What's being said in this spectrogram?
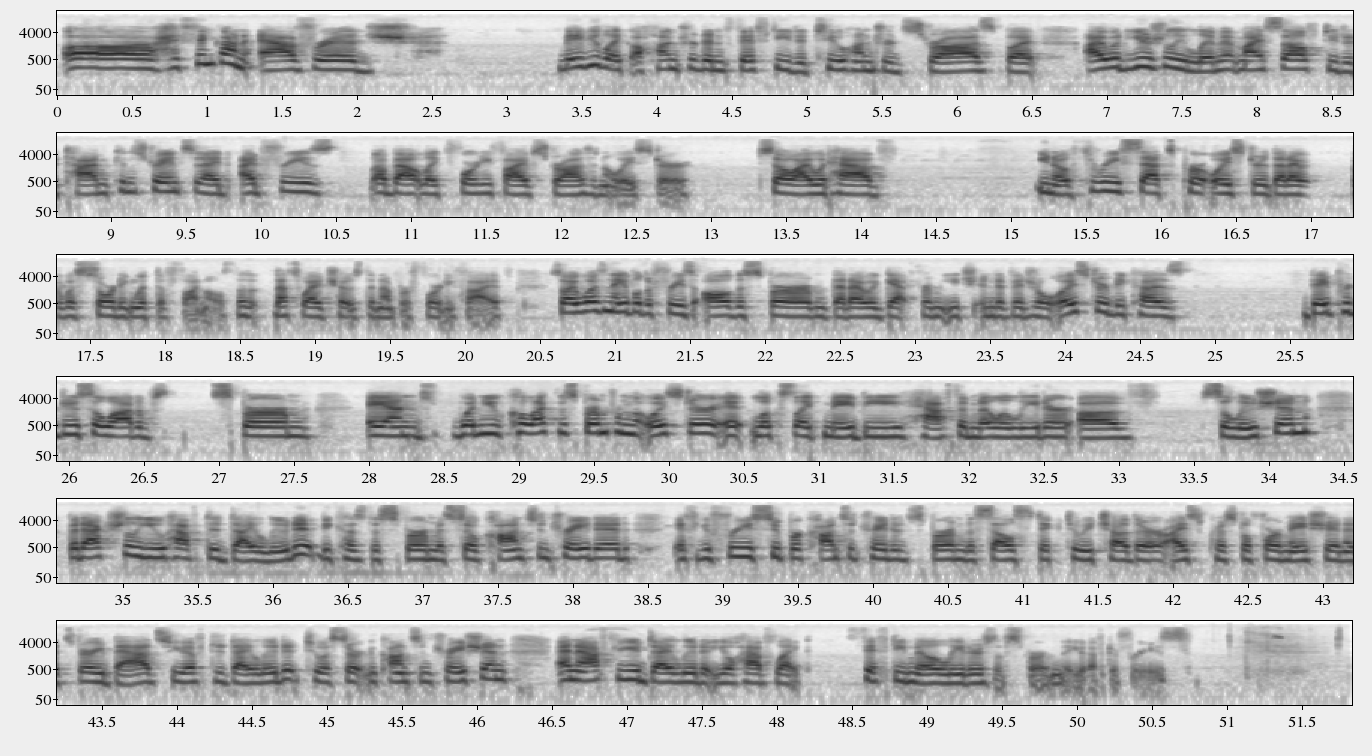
Uh, I think on average, maybe like 150 to 200 straws, but I would usually limit myself due to time constraints, and I'd I'd freeze about like 45 straws an oyster. So I would have, you know, three sets per oyster that I was sorting with the funnels. That's why I chose the number 45. So I wasn't able to freeze all the sperm that I would get from each individual oyster because they produce a lot of sperm. And when you collect the sperm from the oyster, it looks like maybe half a milliliter of solution, but actually you have to dilute it because the sperm is so concentrated. If you freeze super concentrated sperm, the cells stick to each other, ice crystal formation, it's very bad. So you have to dilute it to a certain concentration. And after you dilute it, you'll have like 50 milliliters of sperm that you have to freeze.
